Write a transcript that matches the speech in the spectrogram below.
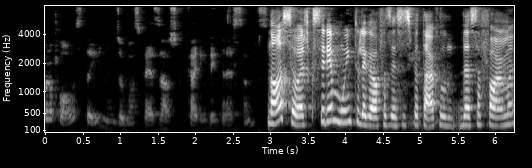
proposta aí, né? De algumas peças acho que ficariam bem interessantes. Nossa, eu acho que seria muito legal fazer esse espetáculo dessa forma.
